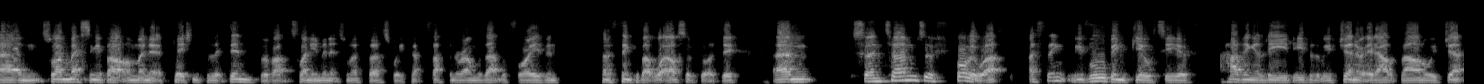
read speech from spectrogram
Um, so I'm messing about on my notifications for LinkedIn for about 20 minutes when I first wake up, faffing around with that before I even kind of think about what else I've got to do. Um, so in terms of follow up, I think we've all been guilty of having a lead either that we've generated outbound or we've gen-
